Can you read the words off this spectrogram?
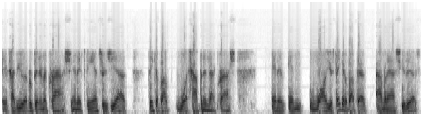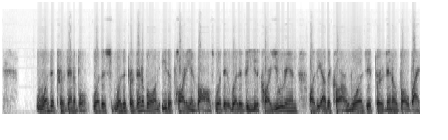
if, have you ever been in a crash? And if the answer is yes, think about what happened in that crash. And, and while you're thinking about that, I'm going to ask you this was it preventable? Was it was it preventable on either party involved? Whether it, whether it be the car you were in or the other car, was it preventable by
